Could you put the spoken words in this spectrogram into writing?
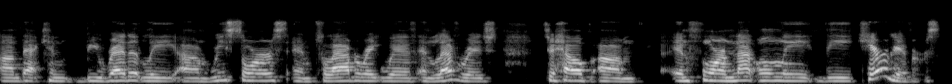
um, that can be readily um, resourced and collaborate with and leveraged to help um, inform not only the caregivers,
